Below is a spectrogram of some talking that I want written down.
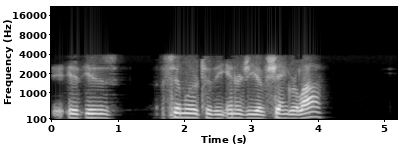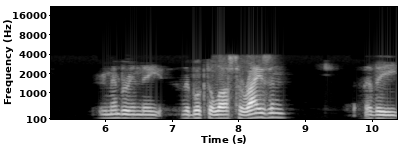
It is similar to the energy of Shangri-La. Remember in the, the book The Lost Horizon, uh, the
